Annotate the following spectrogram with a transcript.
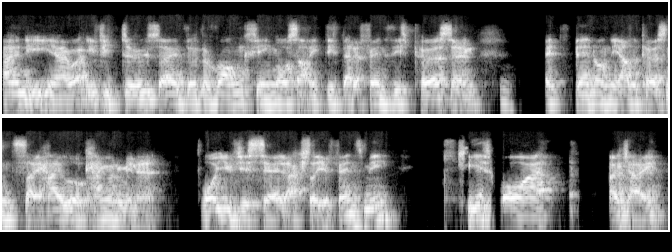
And you know, if you do say the, the wrong thing or something that offends this person, mm. it's then on the other person to say, "Hey, look, hang on a minute. What you've just said actually offends me. Here's yeah. why. Okay,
